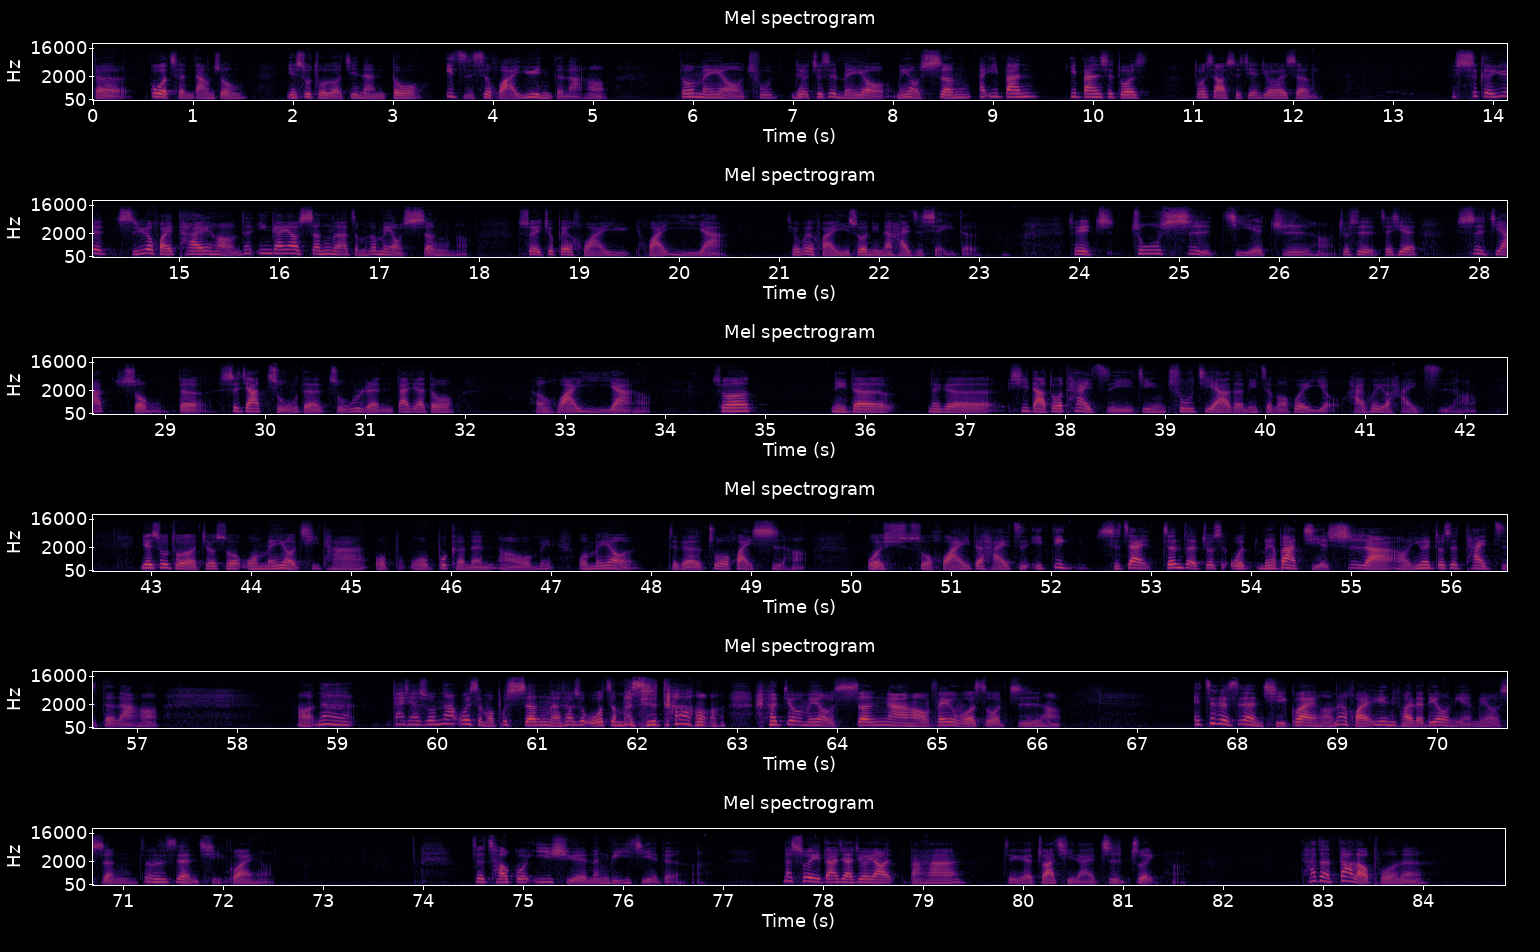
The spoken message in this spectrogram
的过程当中，耶稣陀罗竟然都一直是怀孕的啦，哈，都没有出，就就是没有没有生啊。一般一般是多多少时间就会生？十个月十月怀胎哈，他应该要生了，怎么都没有生啊？所以就被怀疑怀疑呀，就会怀疑说你那孩子谁的？所以诸世皆知哈，就是这些。世家种的世家族的族人，大家都很怀疑呀，说你的那个悉达多太子已经出家了，你怎么会有还会有孩子哈？耶稣陀就说：“我没有其他，我不我不可能啊，我没我没有这个做坏事哈，我所怀的孩子一定实在真的就是我没有办法解释啊，哦，因为都是太子的啦，哈。”哦，那大家说，那为什么不生呢？他说：“我怎么知道？他就没有生啊！哈，非我所知哈。哎，这个是很奇怪哈。那怀孕怀了六年没有生，真的是很奇怪哈。这超过医学能理解的哈。那所以大家就要把他这个抓起来治罪哈。他的大老婆呢，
